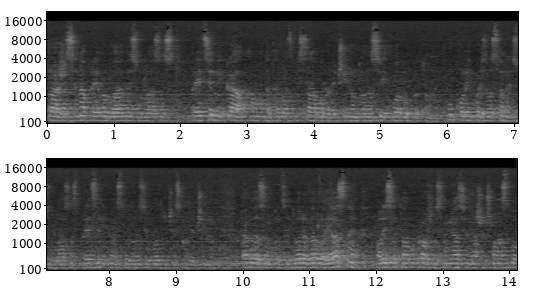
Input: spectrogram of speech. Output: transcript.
traži se na prijedlog vlade suglasnost predsjednika, a onda Hrvatski sabor većinom donosi odluku o tome. Ukoliko izostane suglasnost predsjednika, se to donosi dvotrećinskom većinom. Tako da sam procedure vrlo jasne, ali isto tako kao što sam jasio naše članstvo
